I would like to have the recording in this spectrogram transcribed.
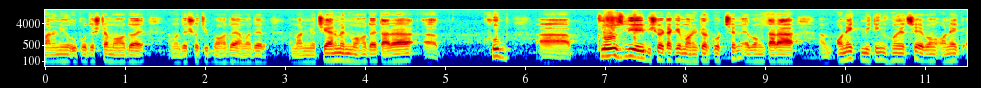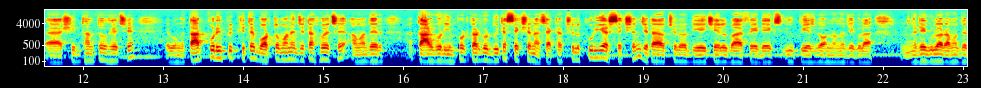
মাননীয় উপদেষ্টা মহোদয়, আমাদের সচিব মহোদয়, আমাদের মাননীয় চেয়ারম্যান মহোদয়, তারা খুব ক্লোজলি এই বিষয়টাকে মনিটর করছেন এবং তারা অনেক মিটিং হয়েছে এবং অনেক সিদ্ধান্ত হয়েছে এবং তার পরিপ্রেক্ষিতে বর্তমানে যেটা হয়েছে, আমাদের কার্গোর ইম্পোর্ট কার্গোর দুইটা সেকশন আছে। একটা হচ্ছিল কুরিয়ার সেকশন যেটা হচ্ছিল ডিএইচএল বা ফেডেক্স ইউপিএস বা অন্যান্য যেগুলো রেগুলার আমাদের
